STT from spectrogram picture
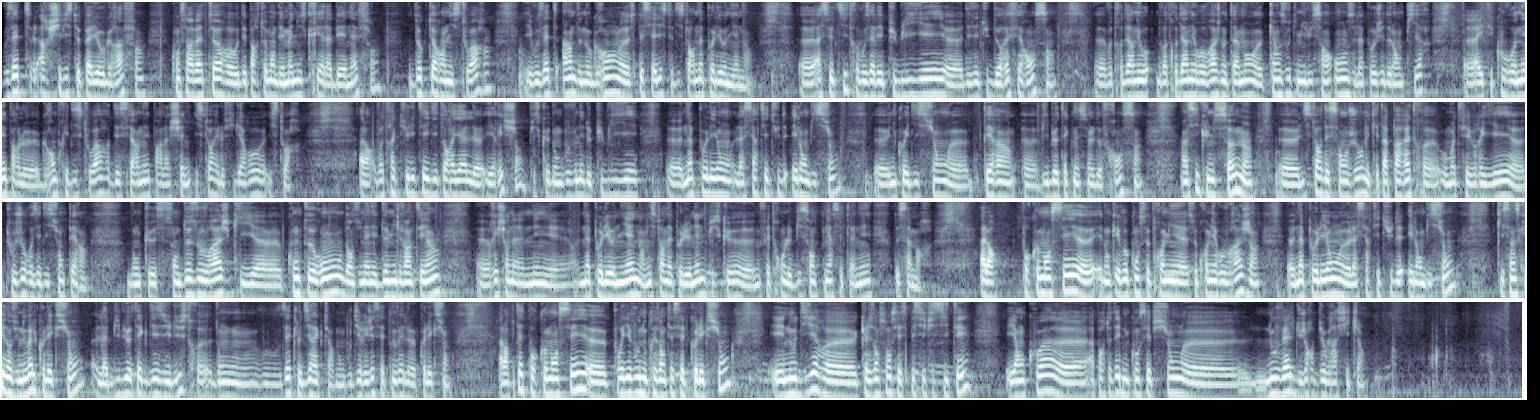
Vous êtes archiviste paléographe, conservateur au département des manuscrits à la BNF, docteur en histoire, et vous êtes un de nos grands spécialistes d'histoire napoléonienne. Euh, à ce titre, vous avez publié euh, des études de référence. Euh, votre, dernier, votre dernier ouvrage, notamment 15 août 1811, L'apogée de l'Empire, a été couronné par le Grand Prix d'Histoire décerné par la chaîne Histoire et le Figaro Histoire. Alors, votre actualité éditoriale est riche, hein, puisque donc vous venez de publier euh, Napoléon, la certitude et l'ambition, euh, une coédition euh, Perrin, Bibliothèque nationale de France, ainsi qu'une somme, l'histoire des 100 jours, mais qui est à paraître au mois de février, toujours aux éditions Perrin. Donc, ce sont deux ouvrages qui compteront dans une année 2021 riche en année napoléonienne, en histoire napoléonienne, puisque nous fêterons le bicentenaire cette année de sa mort. Alors, pour commencer, euh, donc évoquons ce premier, ouvrage, euh, Napoléon, euh, la certitude et l'ambition, qui s'inscrit dans une nouvelle collection, la Bibliothèque des Illustres, dont vous êtes le directeur, donc vous dirigez cette nouvelle collection. Alors peut-être pour commencer, pourriez-vous nous présenter cette collection et nous dire quelles en sont ses spécificités et en quoi apporte-t-elle une conception nouvelle du genre biographique?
